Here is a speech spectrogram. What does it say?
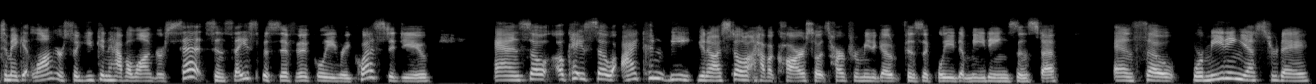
to make it longer so you can have a longer set since they specifically requested you and so, okay, so I couldn't be, you know, I still don't have a car, so it's hard for me to go physically to meetings and stuff. And so we're meeting yesterday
